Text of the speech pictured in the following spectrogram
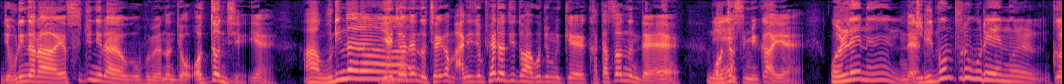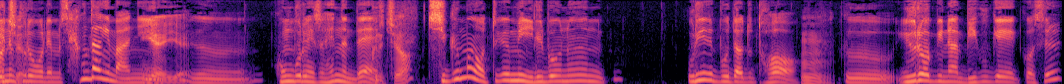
이제 우리나라의 수준이라고 보면은 이제 어떤지 예 아 우리나라 예전에는 저희가 많이 좀 패러디도 하고 좀 이렇게 갖다 썼는데 네. 어떻습니까 예 원래는 네. 일본 프로그램을 그렇죠. 예능 프로그램을 상당히 많이 예, 예. 그 공부를 해서 했는데 그렇죠 지금은 어떻게 보면 일본은 우리보다도 더 음. 그 유럽이나 미국의 것을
